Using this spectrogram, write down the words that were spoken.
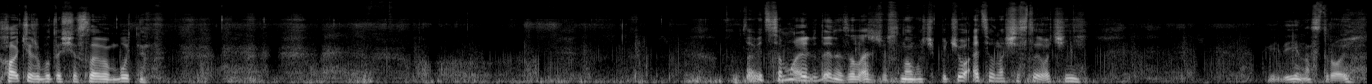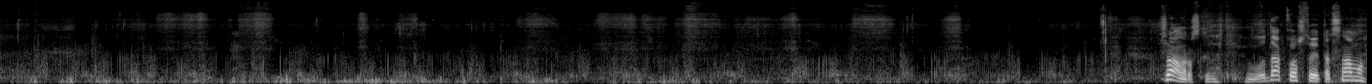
Хочеш бути щасливим, будь ним. Це від самої людини залежить в основному, чи почувається вона щаслива чи ні. Її настрою. Що вам розказати? Вода коштує так само,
